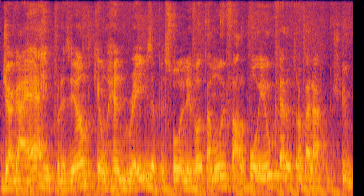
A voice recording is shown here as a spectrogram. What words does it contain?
de HR, por exemplo, que é um hand raise, a pessoa levanta a mão e fala, pô, eu quero trabalhar contigo.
